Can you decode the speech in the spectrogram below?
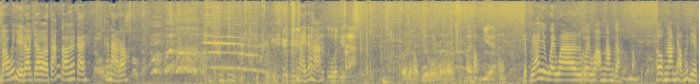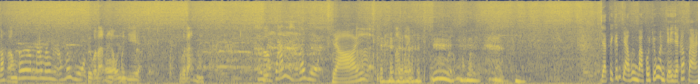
đâu có gì đâu cho bà tám con cái cây cái nào đâu cái này đó hả Cái. Mới đi học về luôn đó hả? Mới học gì ạ? giật gái với quay qua quay qua ông năm kìa Ông năm kìa. thôi ông năm thì không có về con Không, Hôm nay mày học cái gì? từ bà đánh học mới về. Từ bà đánh này. Bà cháu học cái gì? giỏi Đó, bà quay. Ông năm quay. Dạ thì kính chào quý bà cô chú anh chị và các bạn.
